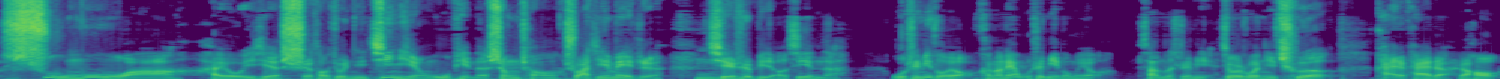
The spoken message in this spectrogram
树木啊，还有一些石头，就是你近景物品的生成、刷新位置，嗯其实是比较近的，五十米左右，可能连五十米都没有，三四十米。就是说，你车开着开着，然后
